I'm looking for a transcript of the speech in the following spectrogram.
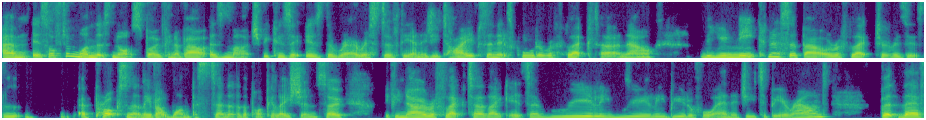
um, it's often one that's not spoken about as much because it is the rarest of the energy types and it's called a reflector now the uniqueness about a reflector is it's approximately about 1% of the population so if you know a reflector like it's a really really beautiful energy to be around but they're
